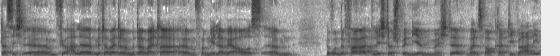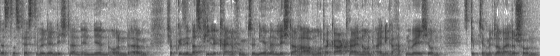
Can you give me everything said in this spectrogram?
dass ich ähm, für alle Mitarbeiterinnen und Mitarbeiter ähm, von Melaware aus ähm, eine Runde Fahrradlichter spendieren möchte, weil es war auch gerade Diwali, das ist das Festival der Lichter in Indien und ähm, ich habe gesehen, dass viele keine funktionierenden Lichter haben oder gar keine und einige hatten welche und es gibt ja mittlerweile schon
